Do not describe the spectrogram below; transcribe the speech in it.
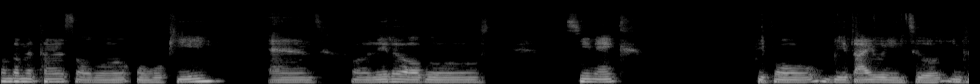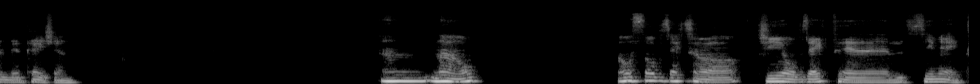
fundamentals of OOP, and a little of CMake before we dive into implementation. Um, now, our subjects are G-object and CMake.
